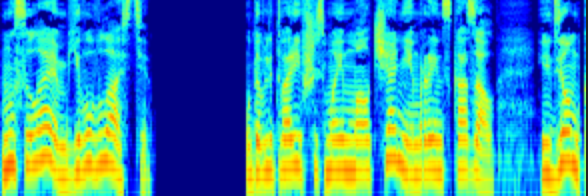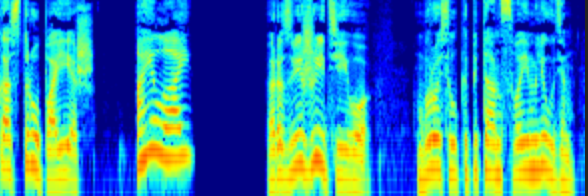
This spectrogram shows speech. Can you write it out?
Мы сылаем в его власти. Удовлетворившись моим молчанием, Рейн сказал, «Идем к костру, поешь». «Айлай!» «Развяжите его!» — бросил капитан своим людям —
